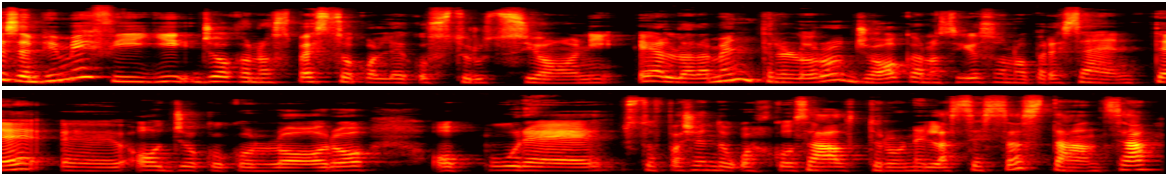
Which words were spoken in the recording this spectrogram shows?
esempio, i miei figli giocano spesso con le costruzioni e allora mentre loro giocano, se io sono presente eh, o gioco con loro oppure sto facendo qualcos'altro nella stessa stanza,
